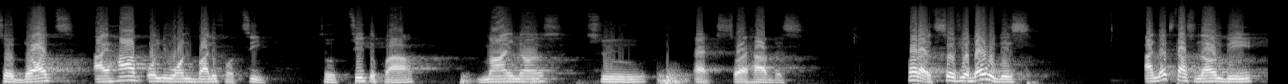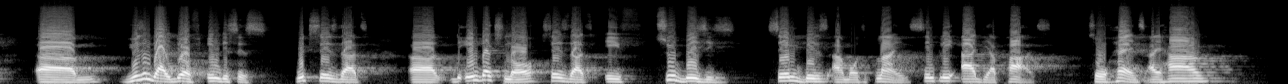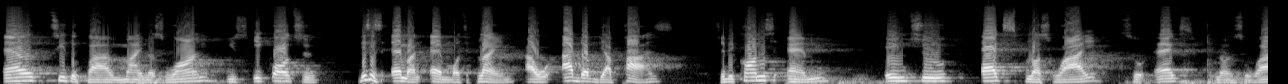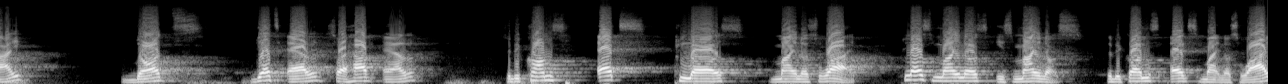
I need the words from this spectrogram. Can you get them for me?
So that I have only one value for T. So T to the power minus 2X. So I have this. All right, so if you're done with this, our next task will now be um, using the idea of indices, which says that uh, the index law says that if two bases, same bases are multiplying, simply add their powers. So hence, I have L t to the power minus 1 is equal to, this is m and m multiplying. I will add up their powers. So it becomes m into x plus y. So x plus y dot get L. So I have L. So it becomes x plus minus y plus minus is minus. So it becomes x minus y.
